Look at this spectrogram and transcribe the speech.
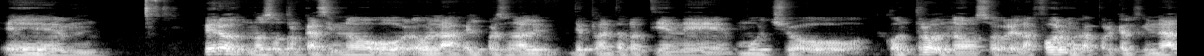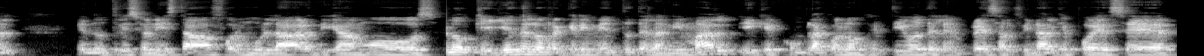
em, pero nosotros casi no, o, el personal de planta no tiene mucho control, ¿no? Sobre la fórmula, porque al final el nutricionista va a formular, digamos, lo que llene los requerimientos del animal y que cumpla con los objetivos de la empresa al final, que puede ser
